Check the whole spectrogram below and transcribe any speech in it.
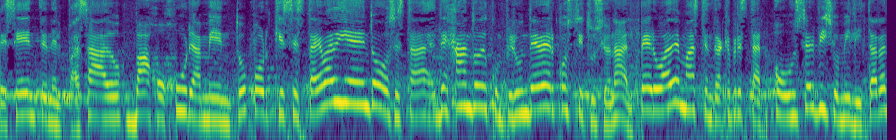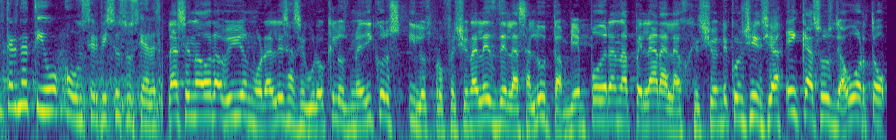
presente, en el pasado, bajo juramento, porque se está evadiendo o se está dejando de cumplir un deber constitucional, pero además tendrá que prestar o un servicio militar alternativo o un servicio social La senadora Vivian Morales aseguró que los médicos y los profesionales de la salud también podrán apelar a la objeción de conciencia en casos de aborto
